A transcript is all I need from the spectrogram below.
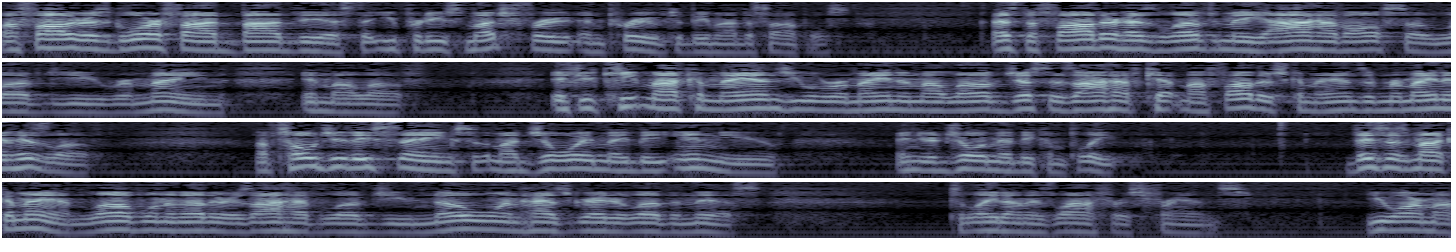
My Father is glorified by this, that you produce much fruit and prove to be my disciples. As the Father has loved me, I have also loved you. Remain in my love. If you keep my commands, you will remain in my love, just as I have kept my Father's commands and remain in his love. I've told you these things so that my joy may be in you and your joy may be complete. This is my command love one another as I have loved you. No one has greater love than this to lay down his life for his friends. You are my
